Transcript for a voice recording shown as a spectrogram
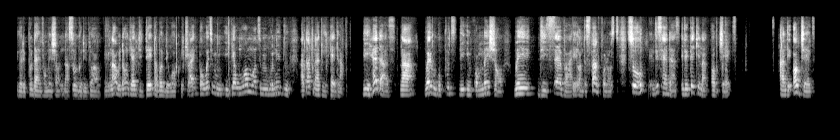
you got to put that information. That's what we go do. Now we don't get the data but they work with, right? But what we get one more thing we need to do, and the header the headers now where we will put the information where the server they understand for us. So these headers it is taking an object and the object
